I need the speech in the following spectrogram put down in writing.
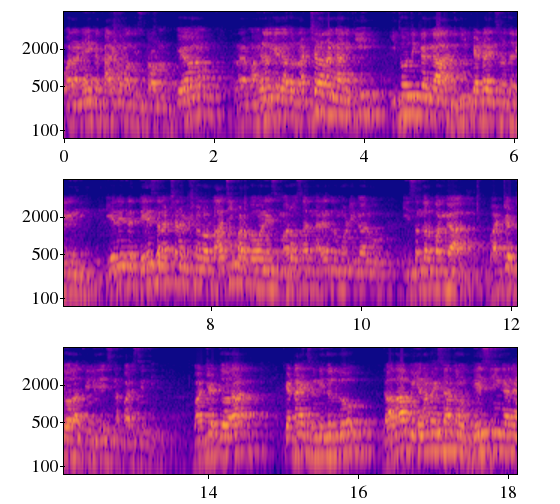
వారు అనేక కార్యక్రమాలు తీసుకురావడం కేవలం మహిళలకే కాదు రక్షణ రంగానికి ఇతోధికంగా నిధులు కేటాయించడం జరిగింది. ఏదైతే దేశ రక్షణ విషయంలో రాజీ పడబోమనేసి మరోసారి నరేంద్ర మోడీ గారు ఈ సందర్భంగా బడ్జెట్ ద్వారా తెలియజేసిన పరిస్థితి. బడ్జెట్ ద్వారా కేటాయించిన నిధుల్లో దాదాపు ఎనభై శాతం దేశీయంగానే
